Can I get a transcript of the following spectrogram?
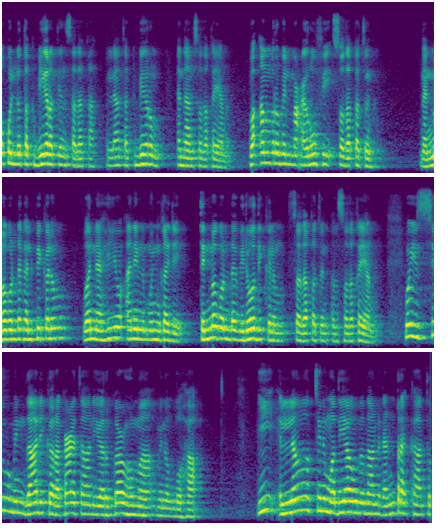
വക്കുല്ലു തക്ബീറത്തിൻ സദക്ക എല്ലാ തക്ബീറും എന്താണ് സ്വതക്കയാണ്. വ അമ്രുബിൽ മഅറൂഫി സ്വതക്കത്തുൻ. നന്മ കൊണ്ട് കൽപ്പിക്കലും വൻ നഹിയു അനിൽ മുൻകരി തിന്മ കൊണ്ട് വിരോധിക്കലും സദഖത്തുൻ അത് സദക്കയാണ് ഈ എല്ലാത്തിനും മതിയാവുന്നതാണ് രണ്ടരക്കാത്ത്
